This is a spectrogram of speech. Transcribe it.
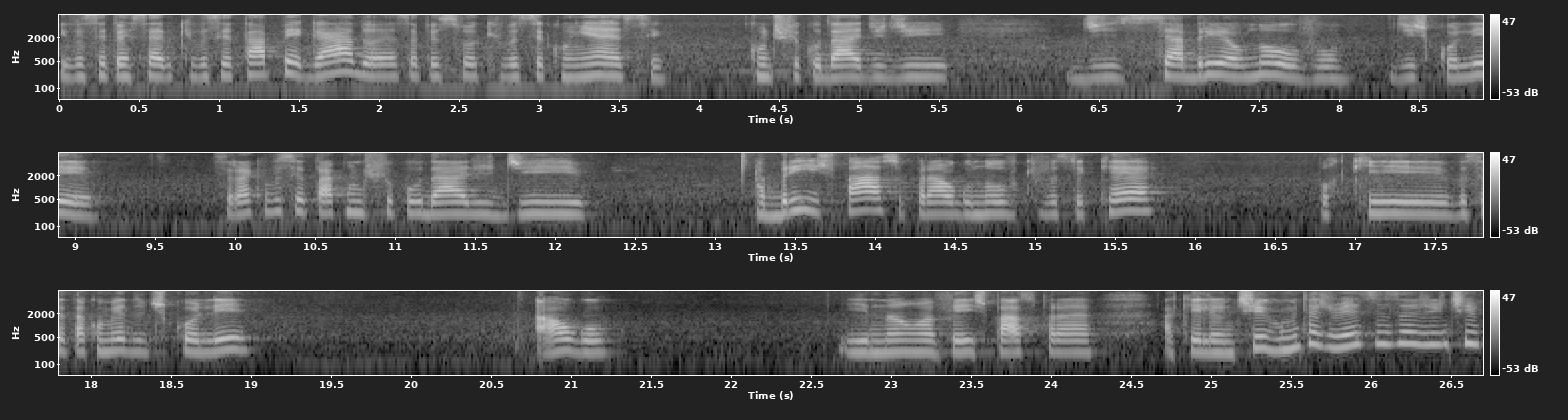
e você percebe que você está apegado a essa pessoa que você conhece, com dificuldade de, de se abrir ao novo, de escolher? Será que você está com dificuldade de abrir espaço para algo novo que você quer? Porque você está com medo de escolher algo e não haver espaço para aquele antigo, muitas vezes a gente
